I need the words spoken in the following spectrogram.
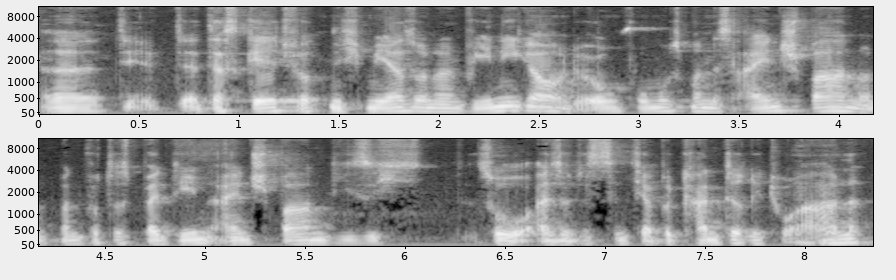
mhm. äh, die, das Geld wird nicht mehr, sondern weniger und irgendwo muss man es einsparen und man wird es bei denen einsparen, die sich so, also das sind ja bekannte Rituale.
